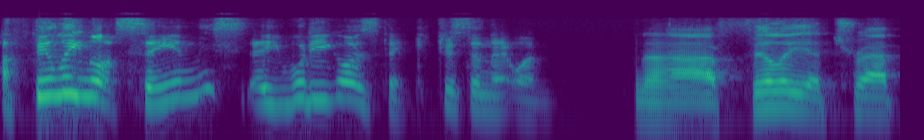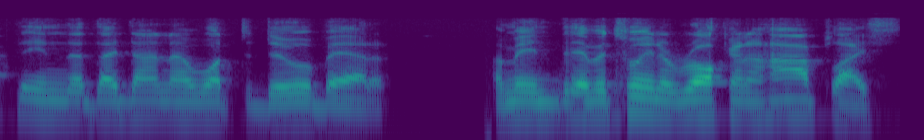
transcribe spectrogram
Are Philly not seeing this? What do you guys think? Just on that one. Nah, Philly are trapped in that they don't know what to do about it. I mean, they're between a rock and a hard place.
